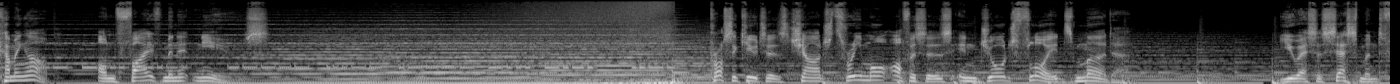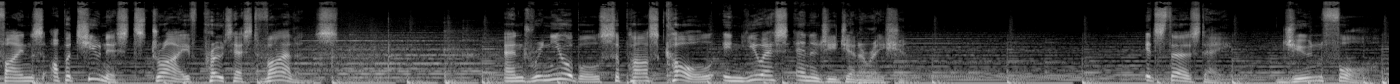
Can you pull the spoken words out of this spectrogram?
Coming up on 5 Minute News. Prosecutors charge three more officers in George Floyd's murder. US assessment finds opportunists drive protest violence. And renewables surpass coal in US energy generation. It's Thursday, June 4.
